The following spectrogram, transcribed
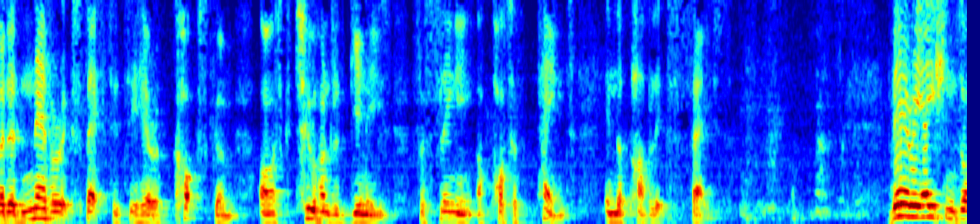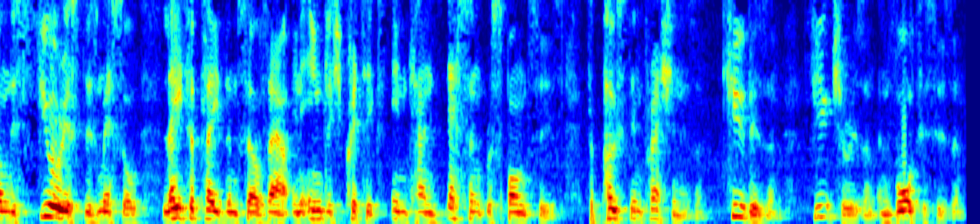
but had never expected to hear a coxcomb ask 200 guineas for flinging a pot of paint in the public's face. Variations on this furious dismissal later played themselves out in English critics' incandescent responses to post Impressionism, Cubism, Futurism, and Vorticism,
